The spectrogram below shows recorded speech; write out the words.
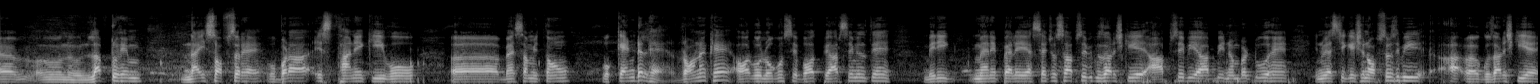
لو ٹو ہم، نائس آفسر ہے، وہ بڑا اس تھانے کی وہ میں سمجھتا ہوں، وہ کینڈل ہے، رونق ہے، اور وہ لوگوں سے بہت پیار سے ملتے ہیں۔ میری، میں نے پہلے ایس ایچ او صاحب سے بھی گزارش کی ہے، آپ سے بھی، آپ بھی نمبر ٹو ہیں، انویسٹیگیشن آفسر سے بھی گزارش کی ہے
